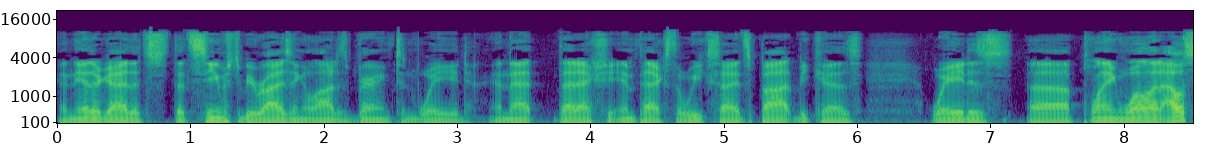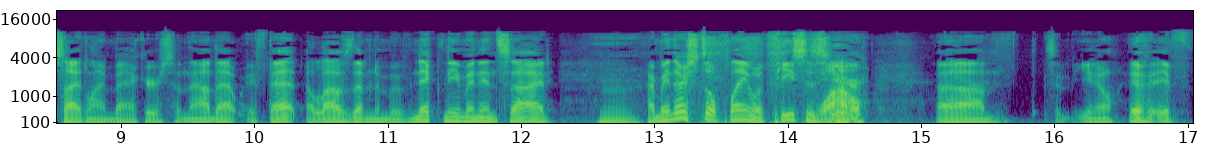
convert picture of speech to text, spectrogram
And the other guy that's that seems to be rising a lot is Barrington Wade, and that that actually impacts the weak side spot because Wade is uh, playing well at outside linebacker. So now that if that allows them to move Nick Niemann inside, I mean they're still playing with pieces Wow. here. Um, so, you know, if if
